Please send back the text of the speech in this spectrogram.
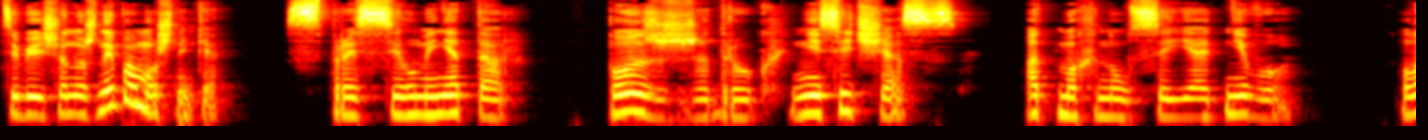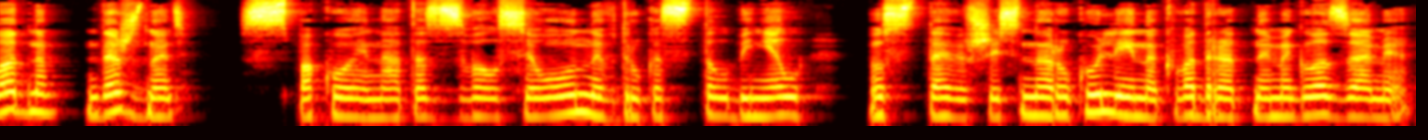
Тебе еще нужны помощники?» спросил меня Тар. «Позже, друг, не сейчас», – отмахнулся я от него. «Ладно, дашь знать». Спокойно отозвался он и вдруг остолбенел, уставившись на руку Лина квадратными глазами.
